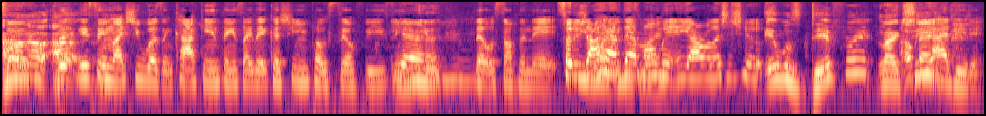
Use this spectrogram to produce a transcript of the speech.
I don't know. But I, it seemed like she wasn't cocky and things like that because she didn't post selfies. And Yeah. he- mm-hmm. that was something that. So did y'all have that his wife. moment in y'all relationship? it was different. Like Okay. she, I didn't.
